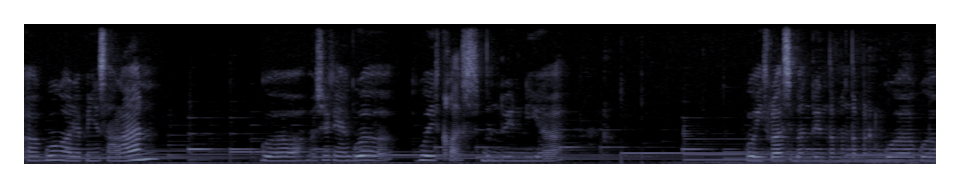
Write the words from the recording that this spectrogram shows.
uh, gue nggak ada penyesalan. Gue maksudnya kayak gue gue ikhlas bantuin dia. Gue ikhlas bantuin teman-teman gue gue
